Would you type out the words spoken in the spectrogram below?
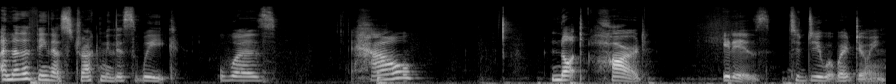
Another thing that struck me this week was how not hard it is to do what we're doing.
